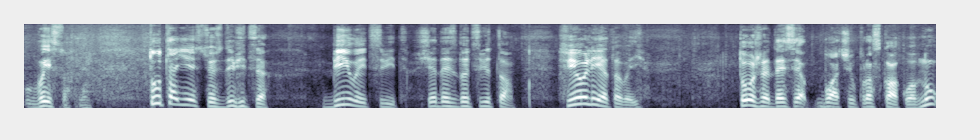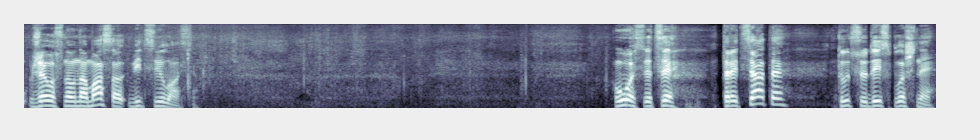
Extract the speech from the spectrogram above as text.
Висохне. Тут є, ось дивіться, білий цвіт, ще десь до цвіта. Фіолетовий. Теж десь я бачив, проскакував. Ну, вже основна маса відцвілася. Ось оце 30 тут сюди сплошне.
